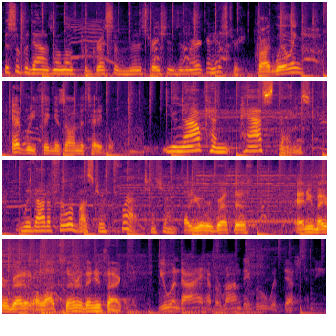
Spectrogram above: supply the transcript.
This will go down as one of the most progressive administrations in American history. God willing, everything is on the table. You now can pass things without a filibuster threat. Oh, you'll regret this, and you may regret it a lot sooner than you think. You and I have a rendezvous with destiny.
